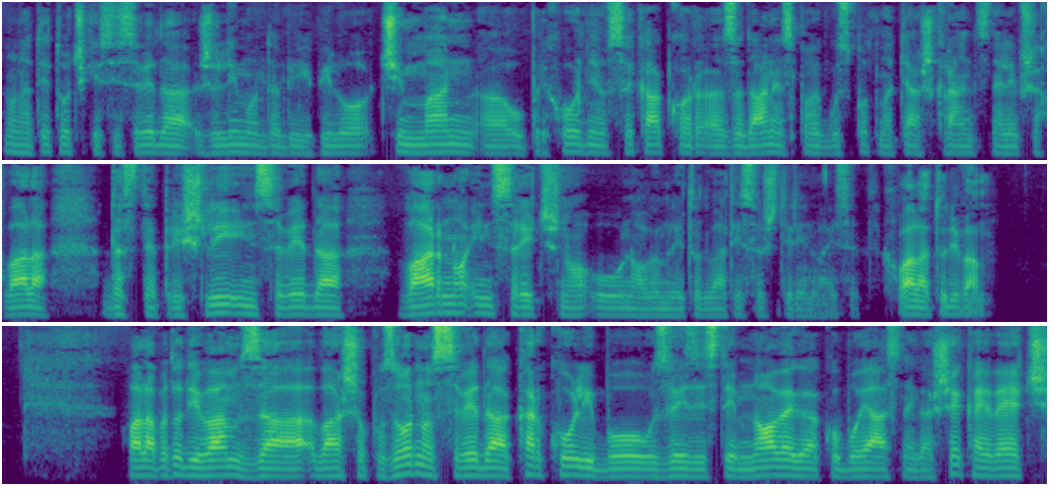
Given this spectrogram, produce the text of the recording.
No, na tej točki si seveda želimo, da bi jih bilo čim manj uh, v prihodnje. Vsekakor uh, za danes pa gospod Matjaš Kranc, najlepša hvala, da ste prišli in seveda varno in srečno v novem letu 2024. Hvala tudi vam. Hvala pa tudi vam za vašo pozornost. Seveda, karkoli bo v zvezi s tem novega, ko bo jasnega še kaj več,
